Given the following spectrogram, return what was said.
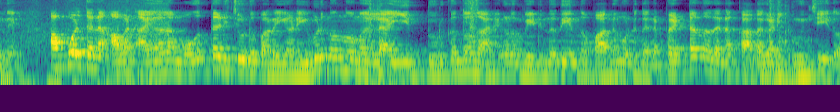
എന്ന്. അപ്പോൾ തന്നെ അവൻ അയാളെ മുഖത്തടിച്ചുകൊണ്ട് പറയുകയാണ് ഇവിടെ നിന്നുമല്ല ഈ ദുർഗന്ധവും കാര്യങ്ങളും വരുന്നത് എന്ന് പറഞ്ഞുകൊണ്ട് തന്നെ പെട്ടെന്ന് തന്നെ കഥ കടിക്കുകയും ചെയ്തു.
